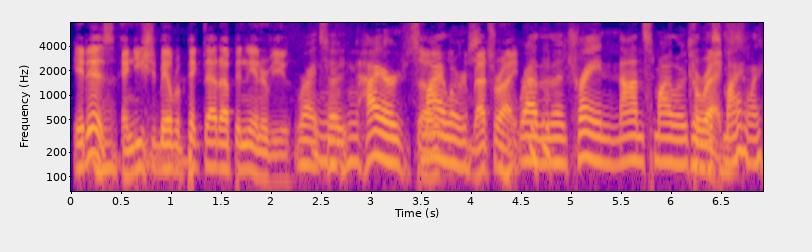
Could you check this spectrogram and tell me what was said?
it is, and you should be able to pick that up in the interview. right? So hire So, smilers. that's right. Rather than train non-smilers into Correct. smiling.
